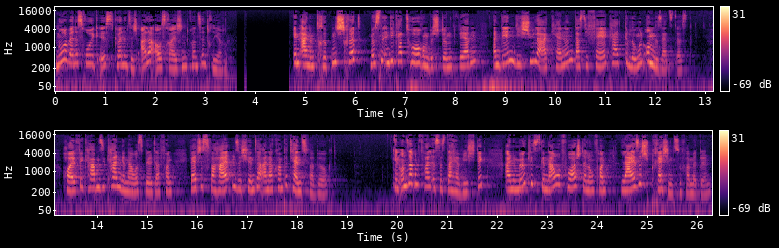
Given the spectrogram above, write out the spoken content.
Nur wenn es ruhig ist, können sich alle ausreichend konzentrieren. In einem dritten Schritt müssen Indikatoren bestimmt werden, an denen die Schüler erkennen, dass die Fähigkeit gelungen umgesetzt ist. Häufig haben sie kein genaues Bild davon, welches Verhalten sich hinter einer Kompetenz verbirgt. In unserem Fall ist es daher wichtig, eine möglichst genaue Vorstellung von leise Sprechen zu vermitteln.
